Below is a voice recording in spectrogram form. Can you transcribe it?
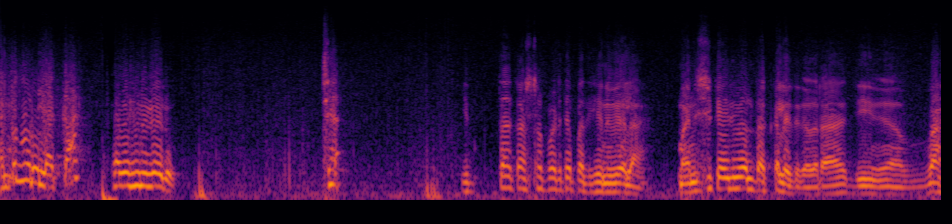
ఎంత గురు లెక్క పదిహేను వేలు. ఇంత కష్టపడితే పదిహేను వేల? మనిషికి ఐదు వేలు దక్కలేదు కదరా. దీని అవ్వా.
